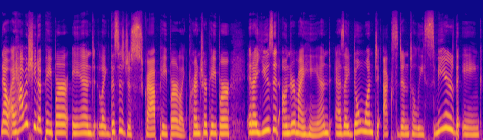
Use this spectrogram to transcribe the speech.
Now, I have a sheet of paper and like this is just scrap paper, like printer paper, and I use it under my hand as I don't want to accidentally smear the ink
